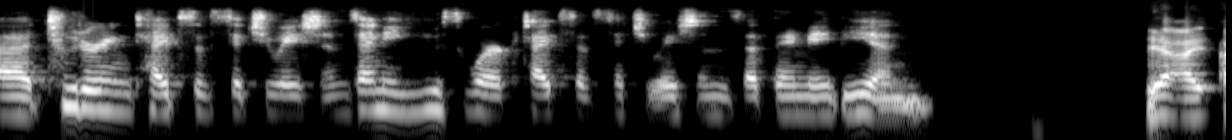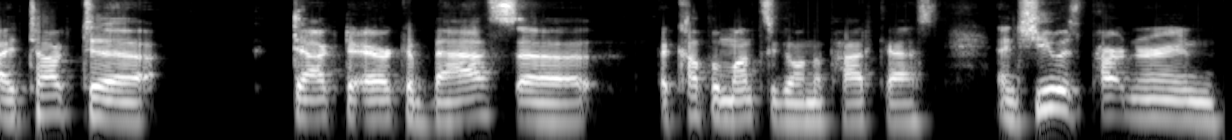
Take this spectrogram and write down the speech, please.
uh, tutoring types of situations, any youth work types of situations that they may be in. Yeah, I, I talked to Dr. Erica Bass uh, a couple months ago on the podcast, and she was partnering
